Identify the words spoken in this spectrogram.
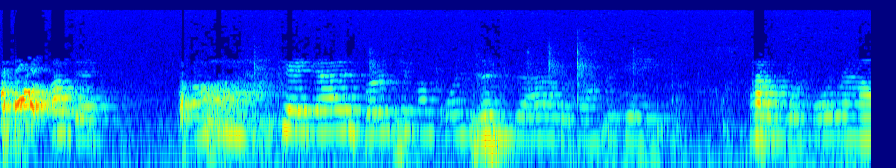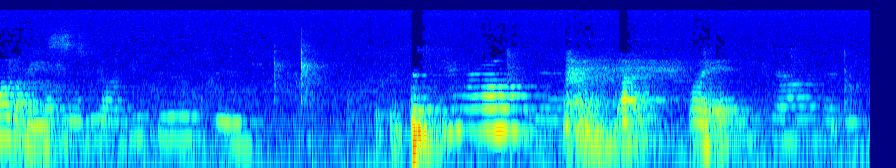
Oh, I'm dead. Oh, okay, guys, Butter Chipmunk wins this round of Hunger Games. Have one more round. I'll probably Beast. will be on YouTube. to- This two rounds, and that's like end each round, and each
